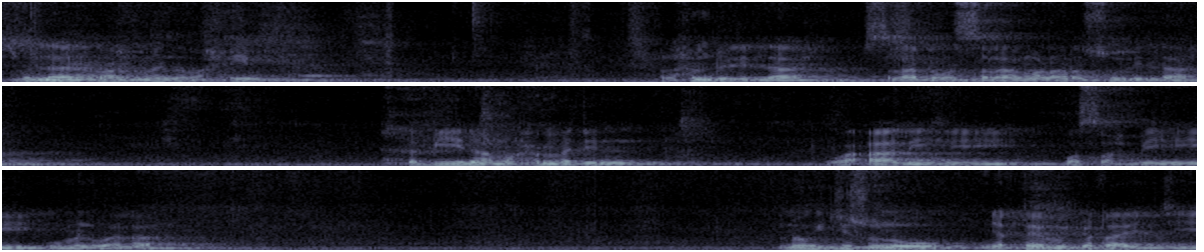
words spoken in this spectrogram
بسم الله الرحمن الرحيم. الحمد لله والصلاة والسلام على رسول الله. نبينا محمد وآله وصحبه ومن والاه. نوغي تي سونو نياتيلو جوتاي تي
